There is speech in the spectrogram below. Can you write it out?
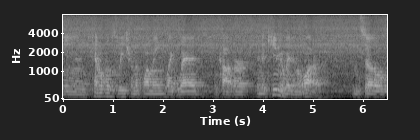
and chemicals leach from the plumbing, like lead and copper, and accumulate in the water. And so,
